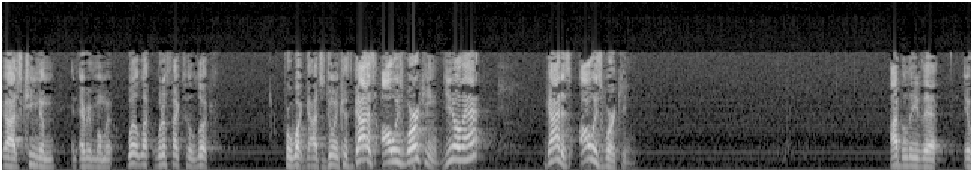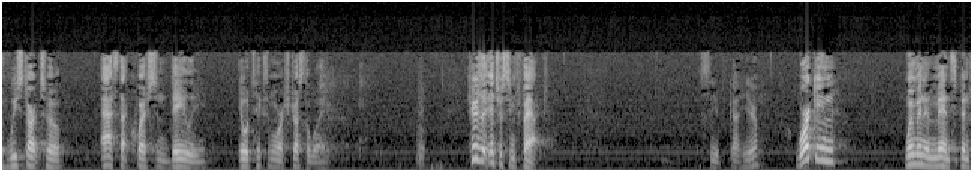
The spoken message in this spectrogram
God's kingdom in every moment. What, what it's like to look for what God's doing. Because God is always working. You know that? God is always working. I believe that if we start to ask that question daily, it will take some of our stress away. Here's an interesting fact. See if I've got here. Working women and men spend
